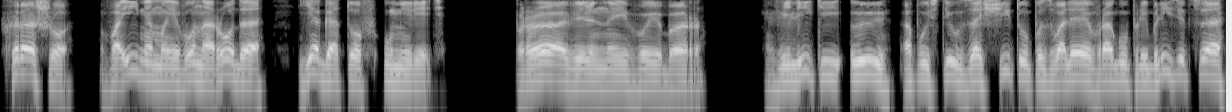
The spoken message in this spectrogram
Хорошо, во имя моего народа я готов умереть. Правильный выбор. Великий И опустил защиту, позволяя врагу приблизиться,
